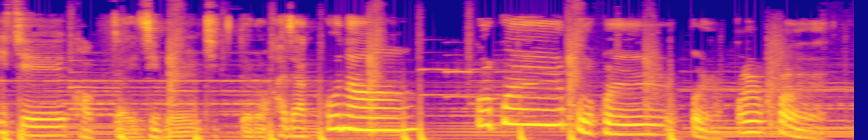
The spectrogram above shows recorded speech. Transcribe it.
이제 각자의 집을 짓도록 하자꾸나. 꿀꿀꿀꿀 꿀꿀꿀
